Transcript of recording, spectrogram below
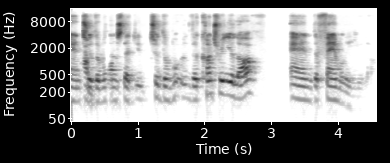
and to the ones that you, to the the country you love and the family you love.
